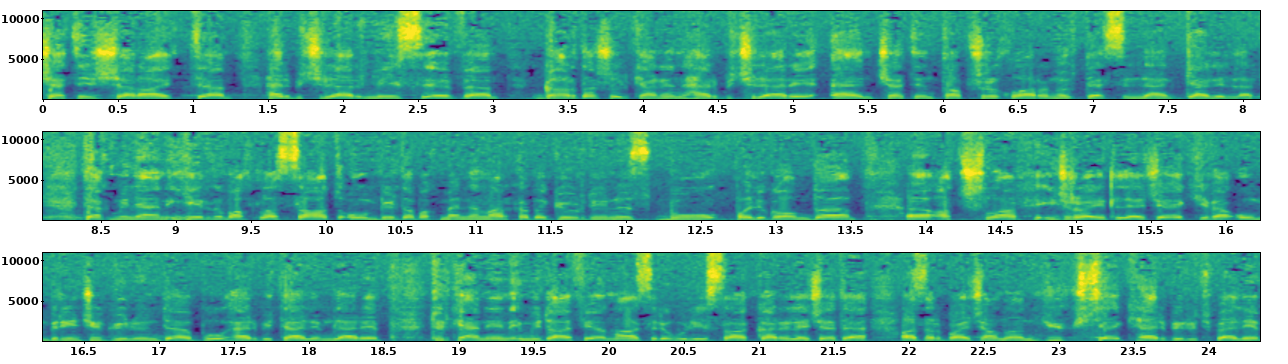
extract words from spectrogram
çətin şəraitdə hərbiçilərimiz və qardaş ölkənin hərbiçiləri ən çətin tapşırıqların öhdəsindən gəlirlər. Təxminən yerli vaxtla saat 11-də bax məndən arxada gördüyünüz bu poligonda ə, atışlar icra ediləcək və 11-ci günündə bu hərbi təlimləri Türkiyənin Müdafiə naziri Hulusi Akar eləcə də Azərbaycanın yüksək hərbi rütbəli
